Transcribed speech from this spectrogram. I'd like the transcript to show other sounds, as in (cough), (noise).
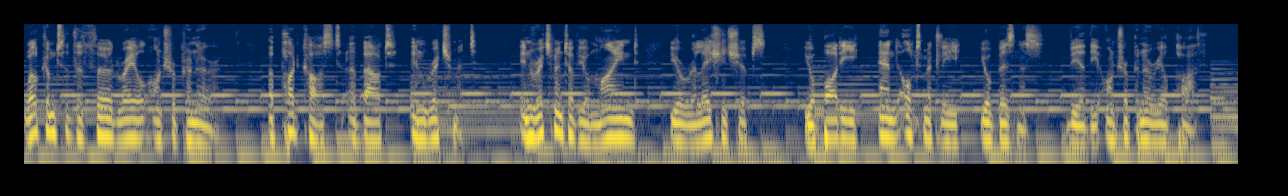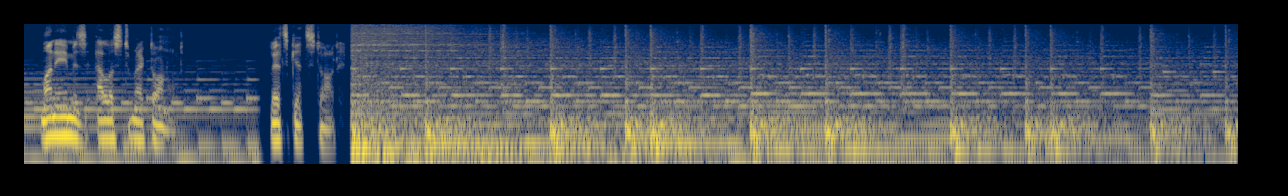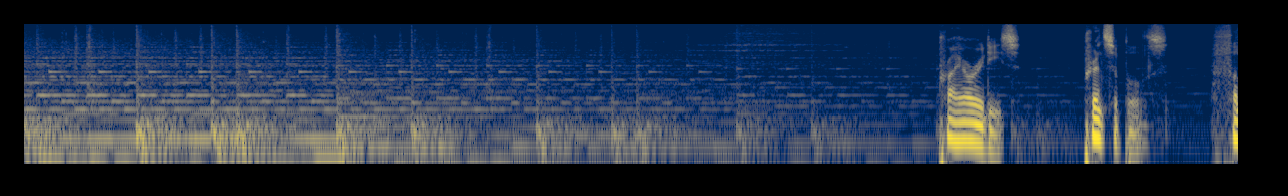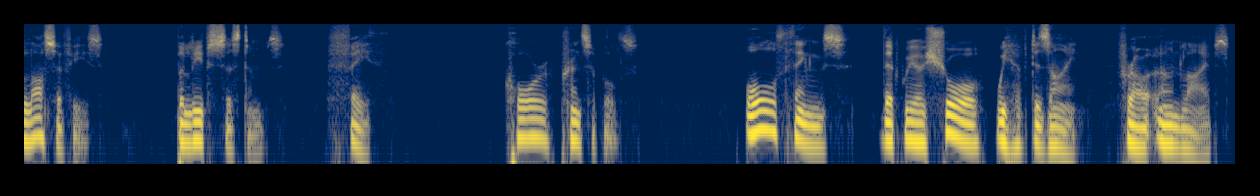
Welcome to The Third Rail Entrepreneur, a podcast about enrichment enrichment of your mind, your relationships, your body, and ultimately your business via the entrepreneurial path. My name is Alistair MacDonald. Let's get started. Priorities, principles, philosophies, belief systems, faith, core principles, all things that we are sure we have designed for our own lives.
